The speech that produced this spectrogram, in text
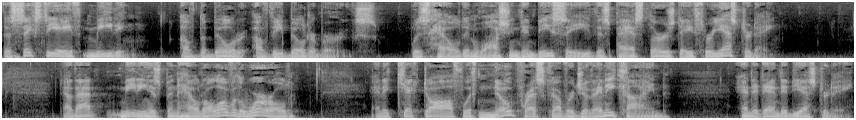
The 68th meeting of the Builder of the Bilderbergs was held in Washington D.C. this past Thursday through yesterday. Now that meeting has been held all over the world and it kicked off with no press coverage of any kind and it ended yesterday.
